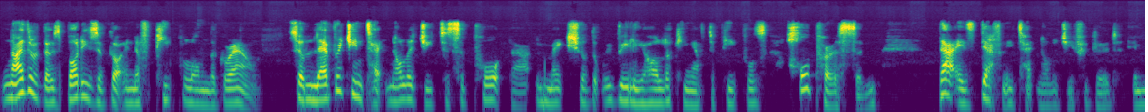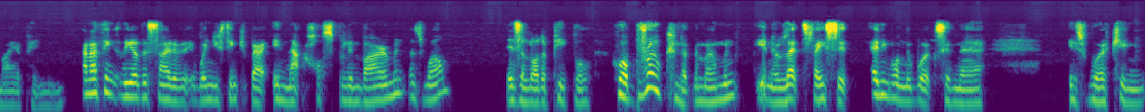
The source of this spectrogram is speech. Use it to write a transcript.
Neither of those bodies have got enough people on the ground. So, leveraging technology to support that and make sure that we really are looking after people's whole person, that is definitely technology for good, in my opinion. And I think the other side of it, when you think about in that hospital environment as well, there's a lot of people who are broken at the moment. You know, let's face it, anyone that works in there is working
